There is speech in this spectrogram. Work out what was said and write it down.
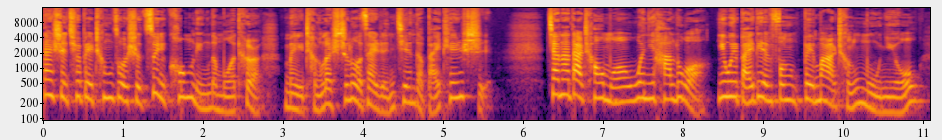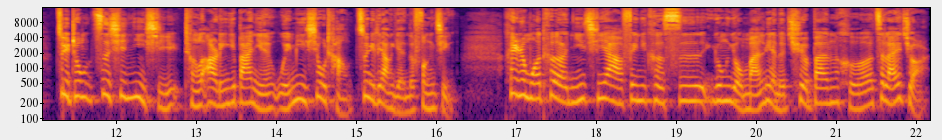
但是却被称作是最空灵的模特，美成了失落在人间的白天使。加拿大超模温尼哈洛因为白癜风被骂成母牛，最终自信逆袭，成了2018年维密秀场最亮眼的风景。黑人模特尼奇亚·菲尼克斯拥有满脸的雀斑和自来卷儿，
